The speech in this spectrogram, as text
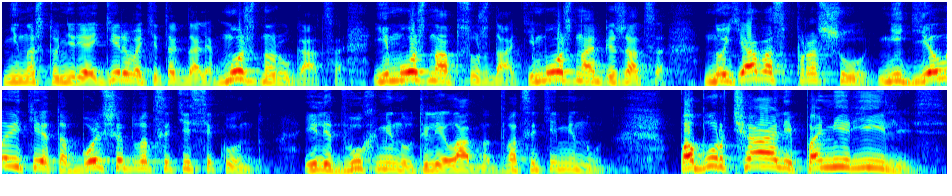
ни на что не реагировать и так далее. Можно ругаться, и можно обсуждать, и можно обижаться. Но я вас прошу, не делайте это больше 20 секунд или двух минут, или ладно, 20 минут. Побурчали, помирились,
